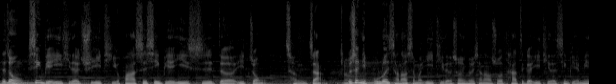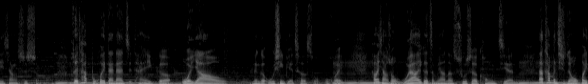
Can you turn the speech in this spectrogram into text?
那种性别议题的去一体化，是性别意识的一种成长。就是你不论想到什么议题的时候，你都会想到说，他这个议题的性别面向是什么。嗯，所以他不会单单只谈一个我要。那个无性别厕所不会，他会想说我要一个怎么样的宿舍空间？那他们其中会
